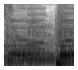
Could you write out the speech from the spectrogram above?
sungguh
